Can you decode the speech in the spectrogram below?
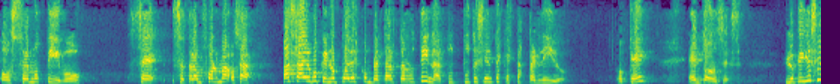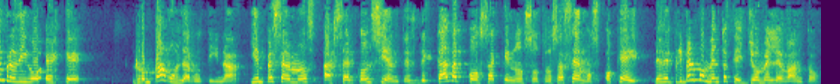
o C motivo se, se transforma, o sea, pasa algo que no puedes completar tu rutina, tú, tú te sientes que estás perdido, ¿ok? Entonces, lo que yo siempre digo es que rompamos la rutina y empecemos a ser conscientes de cada cosa que nosotros hacemos. Ok, desde el primer momento que yo me levanto,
